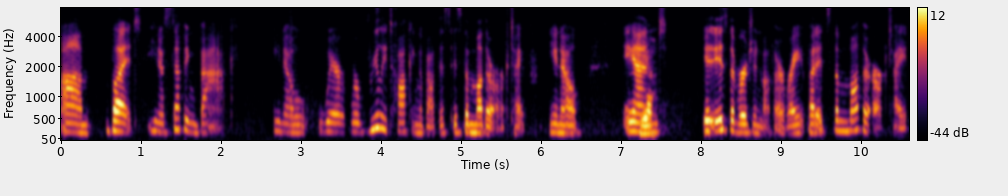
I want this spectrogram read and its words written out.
Um, but you know, stepping back, you know, where we're really talking about this is the mother archetype, you know, and it is the Virgin Mother, right? But it's the mother archetype,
